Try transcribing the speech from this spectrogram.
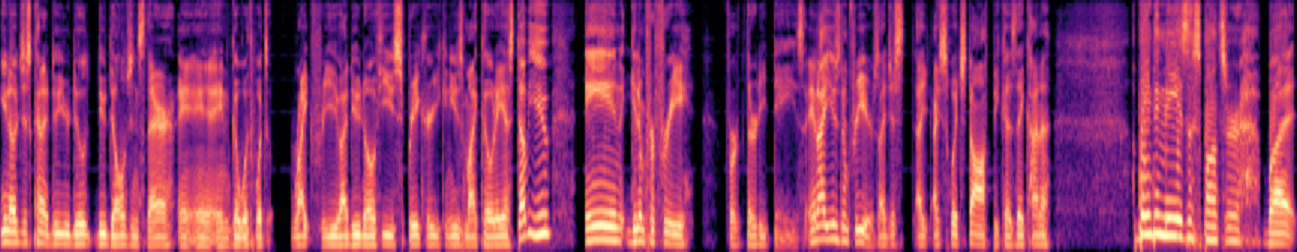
you know, just kind of do your due, due diligence there and, and, go with what's right for you. I do know if you use Spreaker, you can use my code ASW and get them for free for 30 days. And I used them for years. I just, I, I switched off because they kind of abandoned me as a sponsor. But,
